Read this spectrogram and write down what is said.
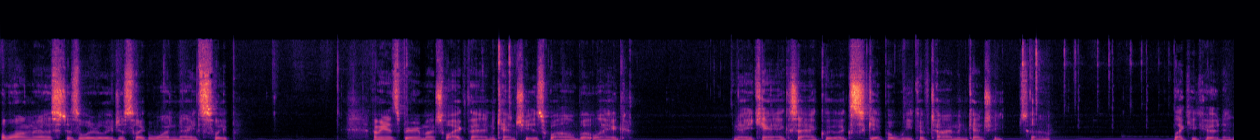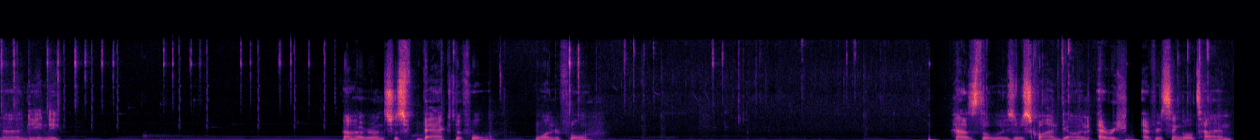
A long rest is literally just like one night's sleep. I mean, it's very much like that in Kenshi as well, but like, you know, you can't exactly like skip a week of time in Kenshi, so like you could in uh, D&D. Oh, everyone's just back to full. Wonderful. How's the loser squad going? Every every single time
